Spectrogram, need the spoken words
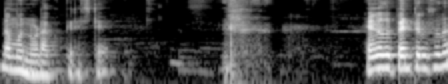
ನಮ್ಮನ್ನು ನೋಡಾಕೋತೀರಿ ಅಷ್ಟೇ. ಹೆಂಗದು ಪೆನ್ ತಿರುಗಿಸೋದು?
